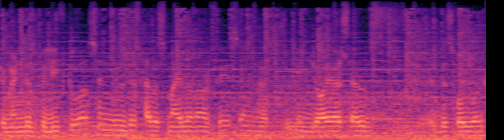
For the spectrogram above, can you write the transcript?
tremendous belief to us, and we'll just have a smile on our face and enjoy ourselves this whole World Cup.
